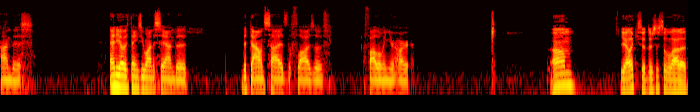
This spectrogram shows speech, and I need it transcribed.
on this. Any other things you want to say on the the downsides, the flaws of following your heart? Um, yeah, like you said, there's just a lot of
